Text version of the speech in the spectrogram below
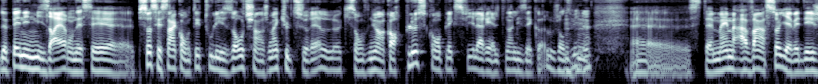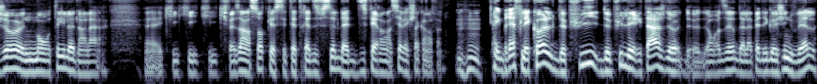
de peine et de misère, on essaie. euh, puis ça, c'est sans compter tous les autres changements culturels là, qui sont venus encore plus complexifier la réalité dans les écoles aujourd'hui. Euh, C'était même avant ça, il y avait déjà une montée là, dans la, euh, qui, qui, qui, qui faisait en sorte que c'était très difficile d'être différencié avec chaque enfant. Mhm. Et bref, l'école, depuis, depuis l'héritage de, de- de- on va dire, de la pédagogie nouvelle,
